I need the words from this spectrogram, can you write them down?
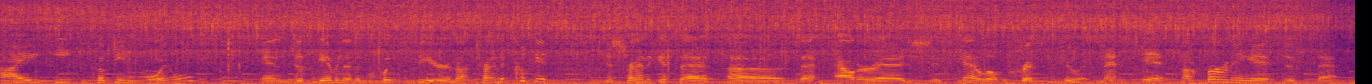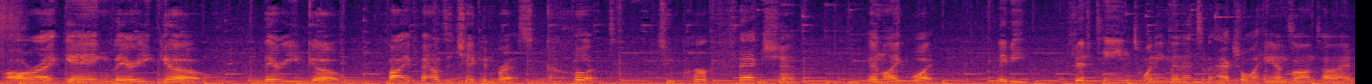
high heat cooking oils. And just giving it a quick sear, not trying to cook it, just trying to get that uh, that outer edge, just of a little crisp to it. And that's it. Not burning it, just that. All right, gang, there you go. There you go. Five pounds of chicken breast cooked to perfection in like what, maybe 15, 20 minutes of actual hands-on time.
